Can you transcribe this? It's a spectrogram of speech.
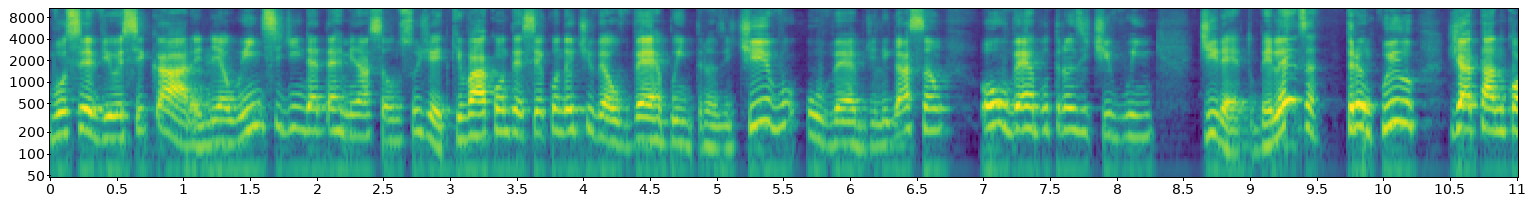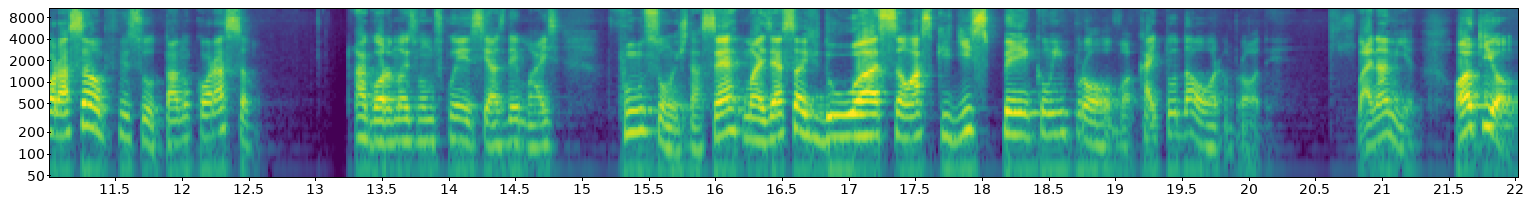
você viu esse cara. Ele é o índice de indeterminação do sujeito, que vai acontecer quando eu tiver o verbo intransitivo, o verbo de ligação ou o verbo transitivo indireto. Beleza? Tranquilo? Já está no coração, professor? Está no coração. Agora nós vamos conhecer as demais funções, tá certo? Mas essas duas são as que despencam em prova. Cai toda hora, brother. Vai na minha. Olha aqui, ó.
